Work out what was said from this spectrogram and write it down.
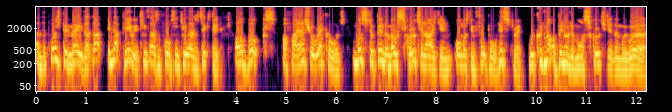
And the point's been made that, that in that period, 2014, 2016, our books, our financial records must have been the most scrutinized in almost in football history. We could not have been under more scrutiny than we were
